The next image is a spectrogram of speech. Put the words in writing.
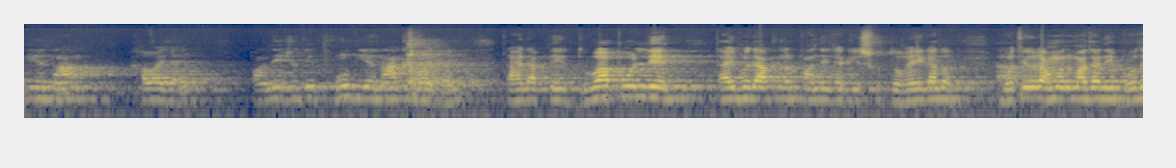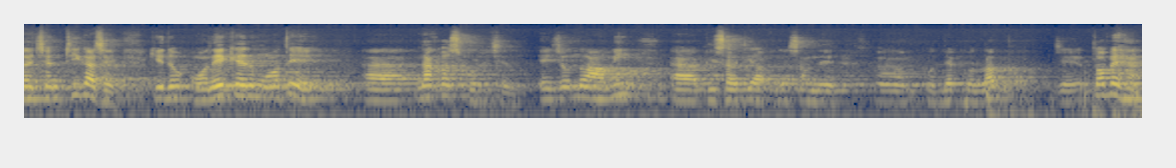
দিয়ে না খাওয়া যায়, পানি যদি ফুঁ দিয়ে না খাওয়া যায়, তাহলে আপনি দোয়া পড়লেন, তাই বলে আপনার পানিটা কি শুদ্ধ হয়ে গেল। মতিউর রহমান মাদানি বলেছেন, ঠিক আছে, কিন্তু অনেকের মতে নাকচ করেছেন। এই জন্য আমি বিষয়টি আপনার সামনে উল্লেখ করলাম যে, তবে হ্যাঁ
